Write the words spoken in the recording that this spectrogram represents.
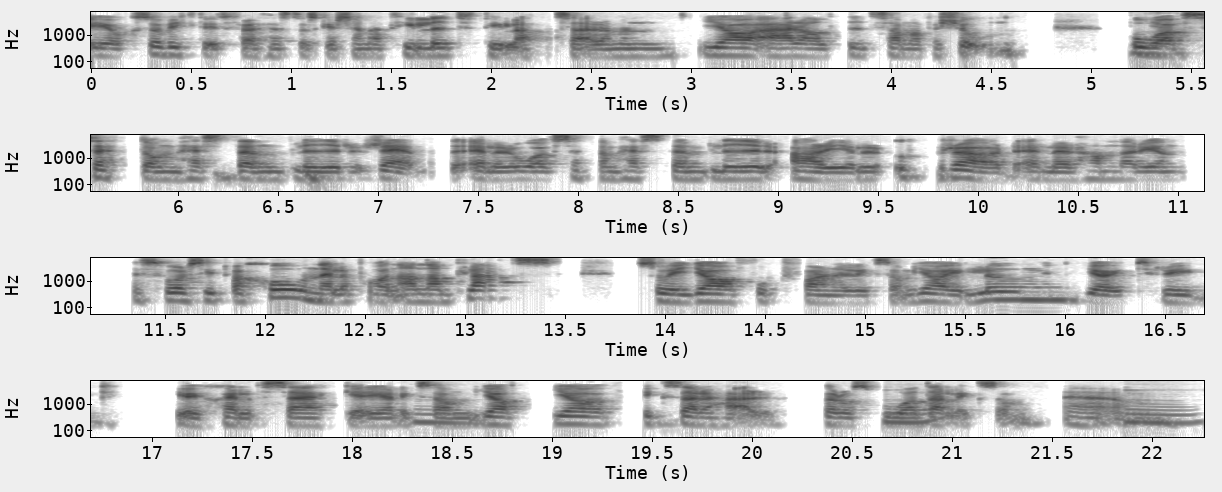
är också viktigt för att hästen ska känna tillit till att så här, men jag är alltid samma person. Oavsett om hästen blir rädd eller oavsett om hästen blir arg eller upprörd eller hamnar i en svår situation eller på en annan plats så är jag fortfarande liksom, jag är lugn, jag är trygg, jag är självsäker, jag, liksom, Mm. jag, jag fixar det här för oss Mm. båda liksom. Mm.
